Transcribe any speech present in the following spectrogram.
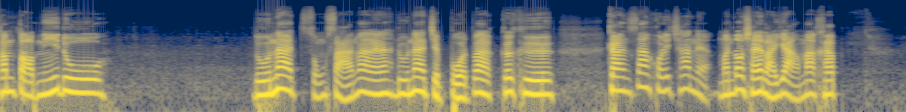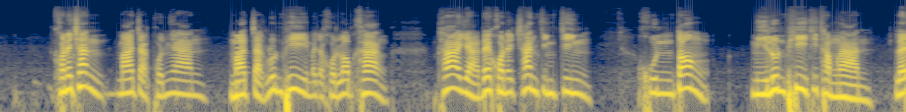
คำตอบนี้ดู ดูน่าสงสารมากเลยนะ ดูน่าเจ็บปวดมาก ก็คือ การสร้างคอนเน t ชันเนี่ย มันต้องใช้หลายอย่างมากครับ คอนเน t ชันมาจากผลงานมาจากรุ่นพี่มาจากคนรอบข้าง ถ้าอยากได้คอนเน t ชันจริง ๆ คุณต้องมีรุ่นพี่ที่ทำงาน และ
